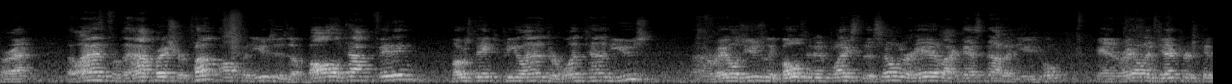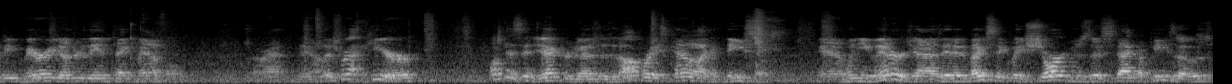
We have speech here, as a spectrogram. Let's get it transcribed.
all right? The line from the high pressure pump often uses a ball top fitting. Most HP lines are one-time use. Uh, rails usually bolted in place to the cylinder head, like that's not unusual. And rail injectors can be buried under the intake manifold. All right, now this right here, what this injector does is it operates kind of like a diesel. And when you energize it, it basically shortens this stack of piezos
